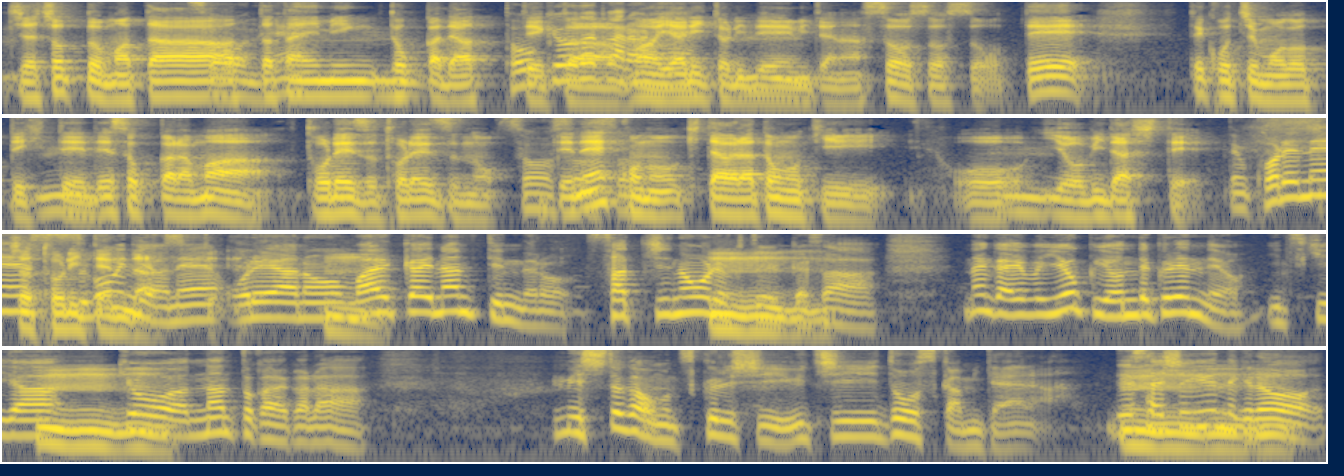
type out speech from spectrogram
じゃあちょっとまた会ったタイミング、どっかで会ってからね。まあ、やり取りでうんみたいな、そうそうそう。ででこっち戻ってきて、うん。でそこからまあ取れず取れずのそうそうそう。でねこの北浦智樹を呼び出して、でもこれねすごいんだんだよね。俺あの、うん。毎回なんて言うんだろう。察知能力というかさ、なんかやっぱよく呼んでくれんのよ。五木が、うんうんうん。今日はなんとかだから飯とかも作るしうちどうすかみたいな。で最初言うんだけど、うんうん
